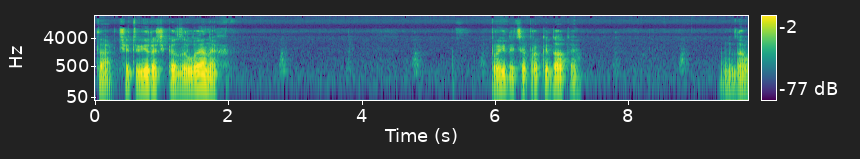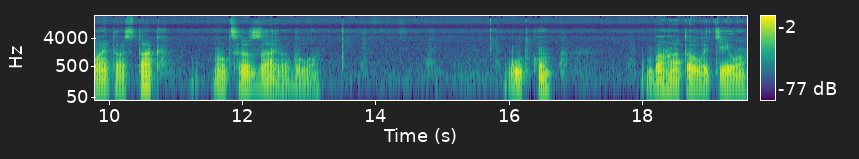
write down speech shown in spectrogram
Так, четвірочка зелених. Прийдеться прокидати. Давайте ось так. Ну, це зайве було. Утку багато влетіло.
